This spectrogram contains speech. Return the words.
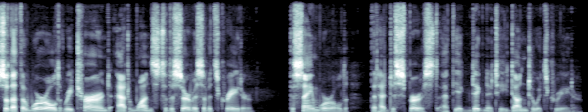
so that the world returned at once to the service of its Creator, the same world that had dispersed at the indignity done to its Creator.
